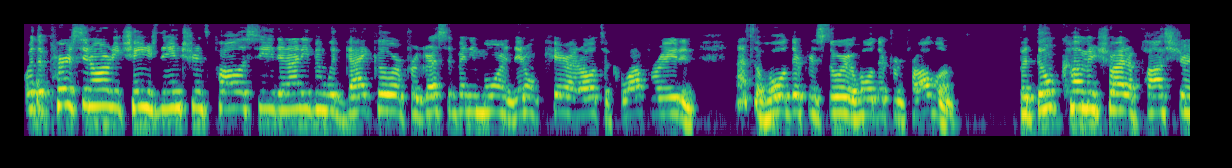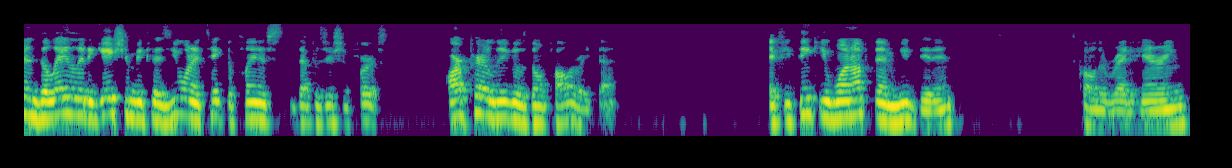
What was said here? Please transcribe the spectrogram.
Or the person already changed the insurance policy. They're not even with Geico or Progressive anymore and they don't care at all to cooperate. And that's a whole different story, a whole different problem. But don't come and try to posture and delay litigation because you want to take the plaintiff's deposition first. Our paralegals don't tolerate that. If you think you one up them, you didn't. It's called a red herring.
